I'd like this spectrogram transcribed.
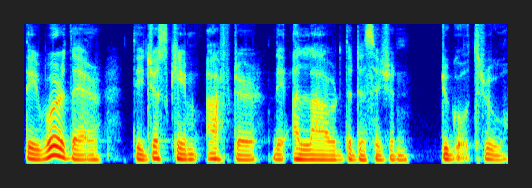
They were there, they just came after they allowed the decision to go through.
